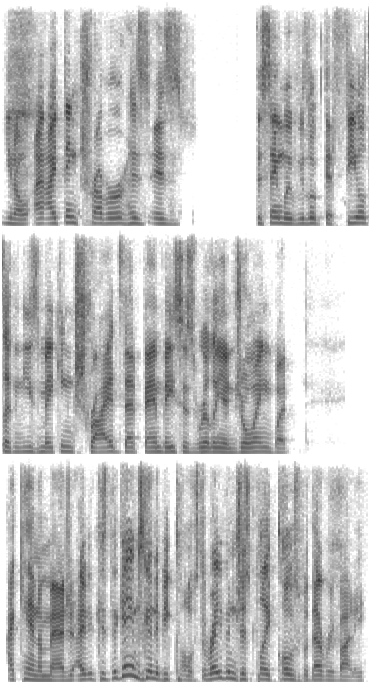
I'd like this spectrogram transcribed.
you know, I, I think Trevor has is the same way we looked at Fields. I think he's making strides that fan base is really enjoying, but I can't imagine because the game's going to be close. The Ravens just play close with everybody.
